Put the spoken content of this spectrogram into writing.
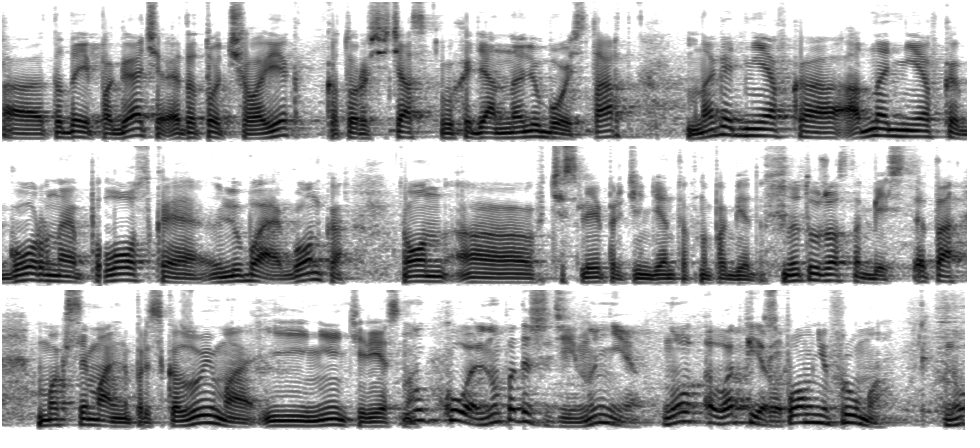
э, Тадей Погачер это тот человек, который сейчас, выходя на любой старт, многодневка, однодневка, горная, плоская, любая гонка, он э, в числе претендентов на победу. Но это ужасно бесит. Это максимально предсказуемо и неинтересно. Ну, Коль, ну подожди, ну нет. Ну, во-первых, Вспомни Фрума. ну,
